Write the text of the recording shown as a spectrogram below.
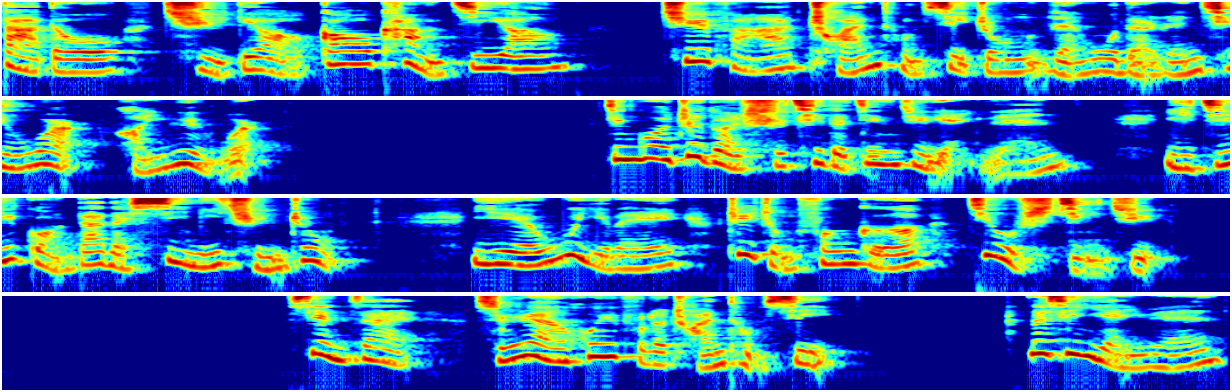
大都曲调高亢激昂，缺乏传统戏中人物的人情味儿和韵味儿。经过这段时期的京剧演员以及广大的戏迷群众，也误以为这种风格就是京剧。现在虽然恢复了传统戏。那些演员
